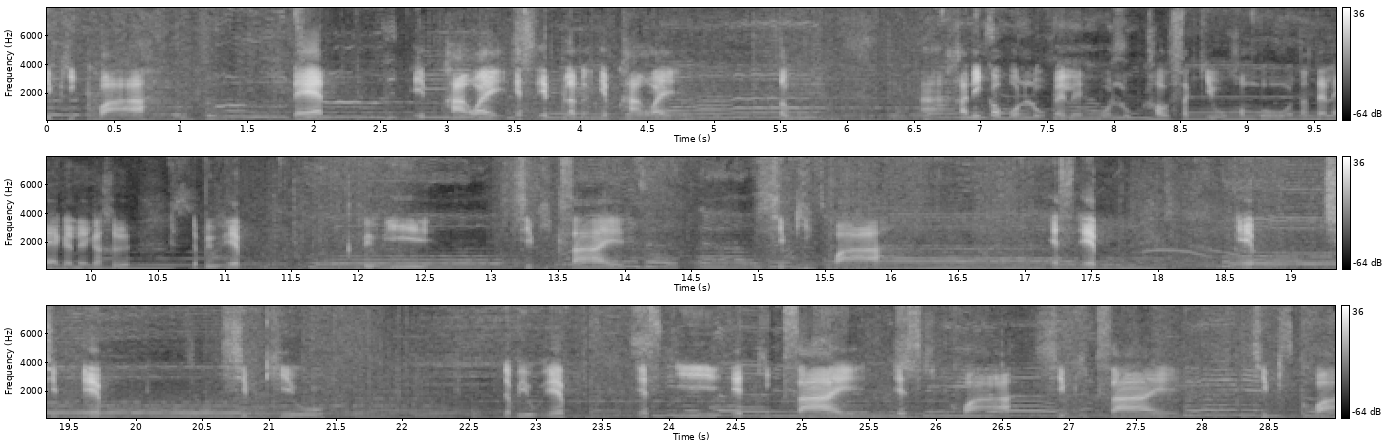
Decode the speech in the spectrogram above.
ิปคลิกขวา แดด F ค้างไว้ SF แล้วก็ F ค้างไว้ตึมอ่าคราวนี้ก็วนลูปได้เลย วนลูปเข้าสกิลคอมโบตั้งแต่แรกกันเลยก็คือ WF WE ชิปคลิกซ้าย ชิปคลิกขวา SF F ชิป F ชิป Q WF SE S คลิกซ้าย S คลิกขวา ชิปคลิกซ้าย ชิปคลิกขวา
